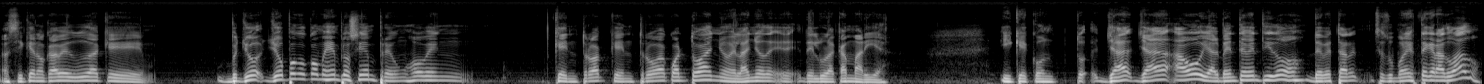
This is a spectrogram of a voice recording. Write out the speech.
Así que no cabe duda que yo, yo pongo como ejemplo siempre un joven que entró a, que entró a cuarto año, el año del huracán María. Y que con ya, ya a hoy, al 2022, debe estar, se supone que esté graduado.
